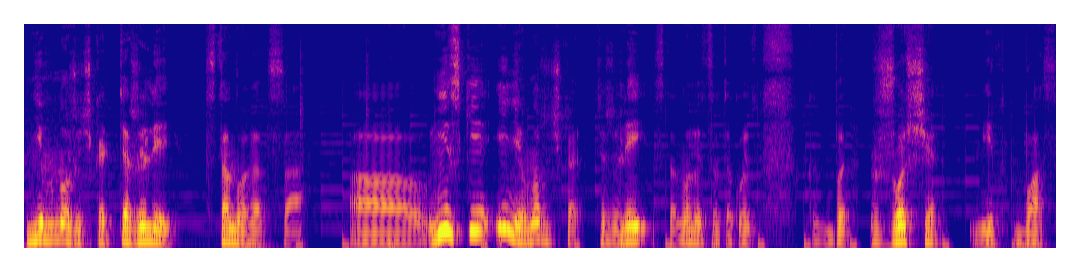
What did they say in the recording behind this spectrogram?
немножечко тяжелей становятся низкие и немножечко тяжелее становится такой как бы жестче мид-бас.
